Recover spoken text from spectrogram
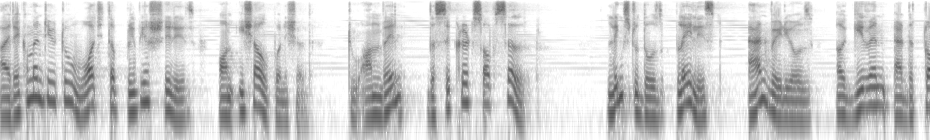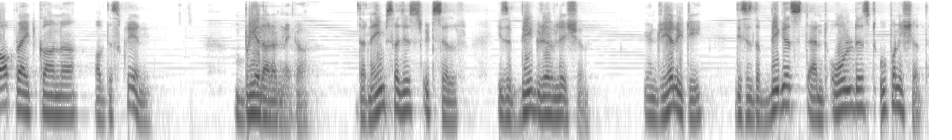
I recommend you to watch the previous series on Isha Upanishad to unveil the secrets of self. Links to those playlists and videos are given at the top right corner of the screen. Brihadaranyaka. The name suggests itself is a big revelation. In reality, this is the biggest and oldest Upanishad.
